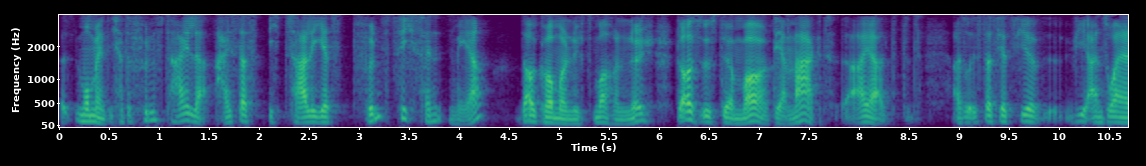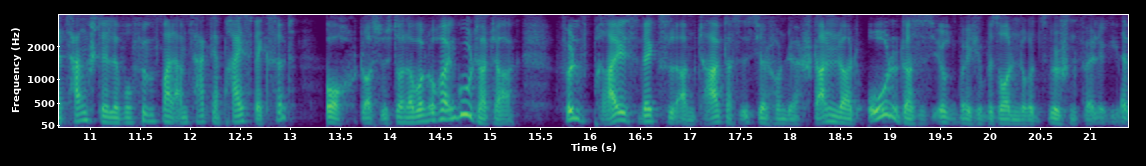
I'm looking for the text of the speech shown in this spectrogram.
Äh, Moment, ich hatte fünf Teile. Heißt das, ich zahle jetzt 50 Cent mehr? Da kann man nichts machen, nicht? Das ist der Markt. Der Markt. Ah ja, also ist das jetzt hier wie an so einer Tankstelle, wo fünfmal am Tag der Preis wechselt? Och, das ist dann aber noch ein guter Tag. Fünf Preiswechsel am Tag, das ist ja schon der Standard, ohne dass es irgendwelche besonderen Zwischenfälle gibt. Äh,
